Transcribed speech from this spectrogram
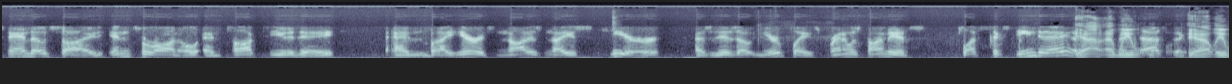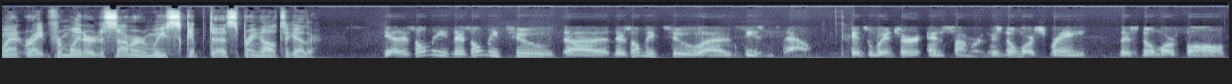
stand outside in Toronto and talk to you today, and but I hear it's not as nice here as it is out in your place. Brandon was telling me it's plus 16 today. That's yeah, we fantastic. yeah we went right from winter to summer, and we skipped uh, spring altogether. Yeah, there's only there's only two uh, there's only two uh, seasons now. It's winter and summer. There's no more spring. There's no more fall.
